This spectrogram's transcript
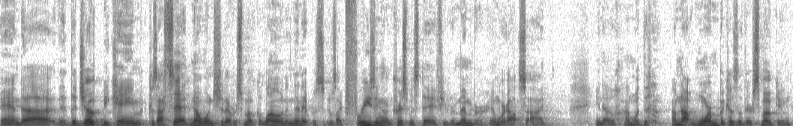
and uh, the joke became because I said no one should ever smoke alone, and then it was it was like freezing on Christmas Day, if you remember, and we're outside. You know, I'm with the, I'm not warm because of their smoking,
